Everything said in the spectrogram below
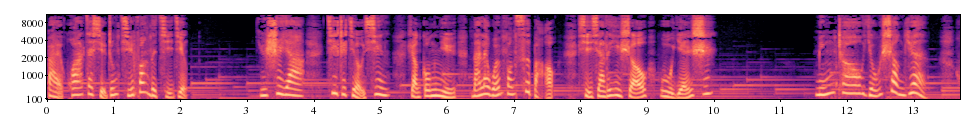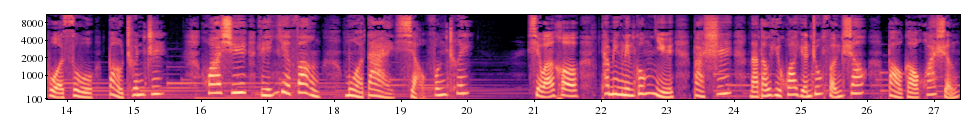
百花在雪中齐放的奇景，于是呀，借着酒兴，让宫女拿来文房四宝，写下了一首五言诗。明朝游上苑，火速报春枝。花须连夜放，莫待晓风吹。写完后，他命令宫女把诗拿到御花园中焚烧，报告花神。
